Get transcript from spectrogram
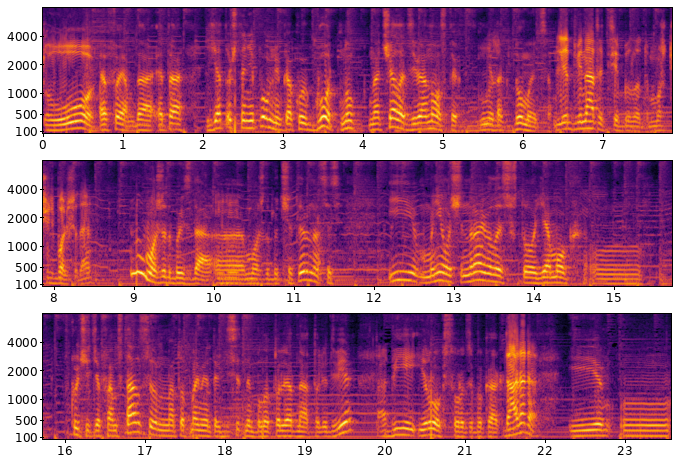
О, FM, да, это, я точно не помню какой год, ну, начало 90-х, мне так думается. лет 12 тебе было, может, чуть больше, да? Ну, может быть, да, э, может быть 14. И мне очень нравилось, что я мог включить FM-станцию, на тот момент их действительно было то ли одна, то ли две, Так. BA и ROX вроде бы как. Да-да-да. И м,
